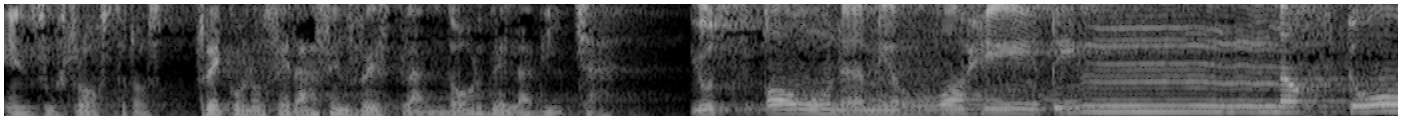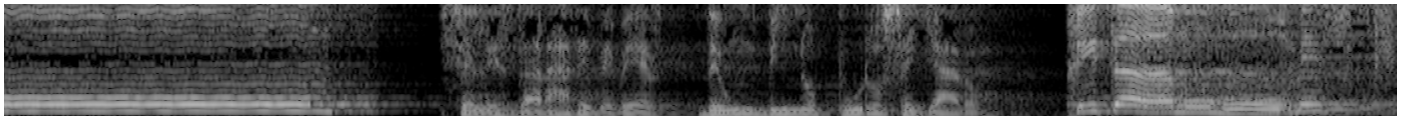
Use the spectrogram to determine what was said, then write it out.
En sus rostros reconocerás el resplandor de la dicha. يسقون من رحيق مختوم Se les dará de beber de un vino puro sellado. ختامه مسك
